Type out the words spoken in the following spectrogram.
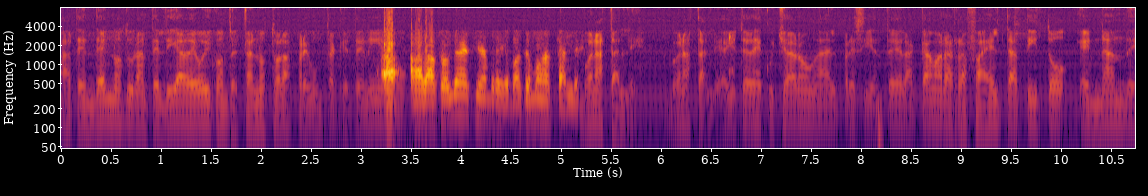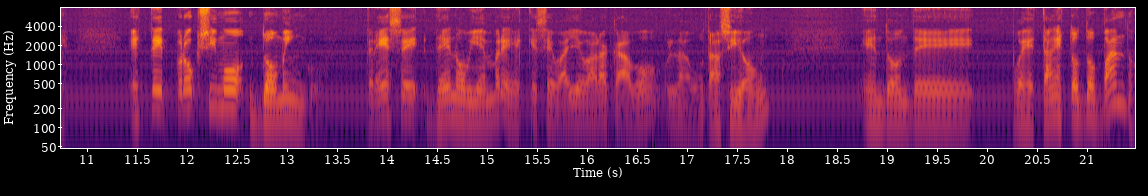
atendernos durante el día de hoy y contestarnos todas las preguntas que teníamos. A, a las órdenes siempre, que pasen buenas tardes. Buenas tardes, buenas tardes. Ahí ustedes escucharon al presidente de la Cámara, Rafael Tatito Hernández. Este próximo domingo, 13 de noviembre, es que se va a llevar a cabo la votación en donde pues están estos dos bandos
